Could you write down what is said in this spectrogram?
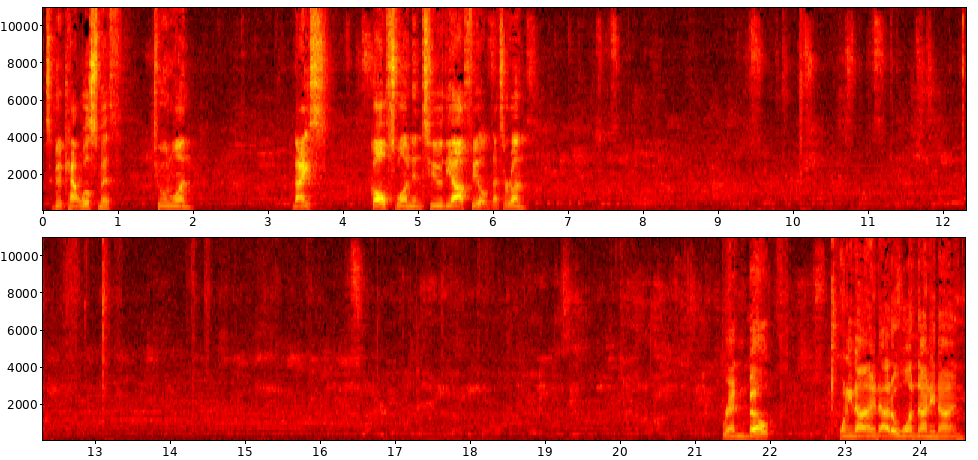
It's a good count, Will Smith. Two and one. Nice. Golfs one into the outfield. That's a run. Brandon Belt, 29 out of 199.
